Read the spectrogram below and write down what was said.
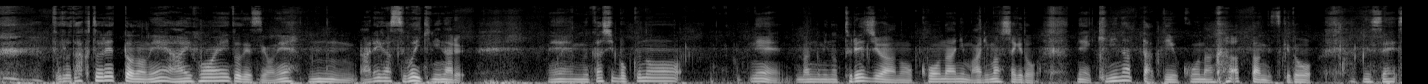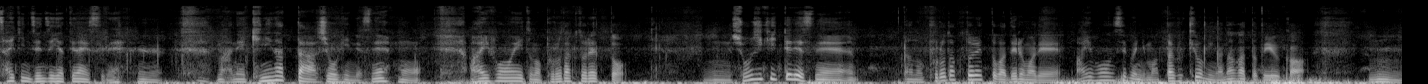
プロダクトレッドのね、iPhone8 ですよね。うん、あれがすごい気になる。ね、昔僕のね、番組のトレジュアのコーナーにもありましたけど、ね、気になったっていうコーナーがあったんですけど、ね、最近全然やってないですね。うん。まあね、気になった商品ですね。もう iPhone8 のプロダクトレッド。うん、正直言ってですね、あの、プロダクトレッドが出るまで iPhone7 に全く興味がなかったというか、うん、うん、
